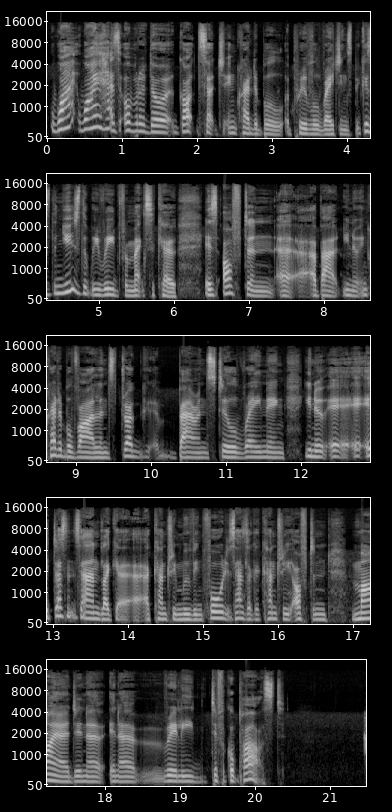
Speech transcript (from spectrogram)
Why why has Obrador got such incredible approval ratings? Because the news that we read from Mexico is often uh, about you know incredible violence, drug barons still reigning. You know, it, it doesn't sound like a, a, country moving forward. It sounds like a country often mired in a in a really difficult past.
